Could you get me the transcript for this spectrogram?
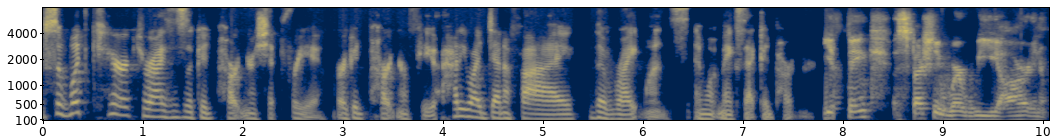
So, what characterizes a good partnership for you or a good partner for you? How do you identify the right ones and what makes that good partner? You think, especially where we are in a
